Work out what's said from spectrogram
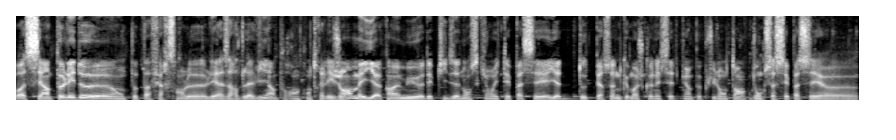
ouais, c'est un peu les deux. Euh, on peut pas faire sans le, les hasards de la vie hein, pour rencontrer les gens, mais il y a quand même eu euh, des petites annonces qui ont été passées. Il y a d'autres personnes que moi je connaissais depuis un peu plus longtemps, donc ça s'est passé. Euh...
